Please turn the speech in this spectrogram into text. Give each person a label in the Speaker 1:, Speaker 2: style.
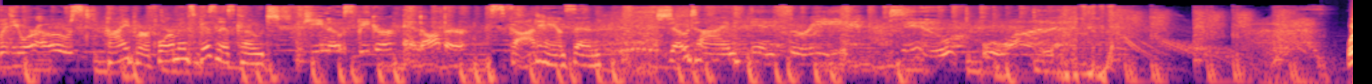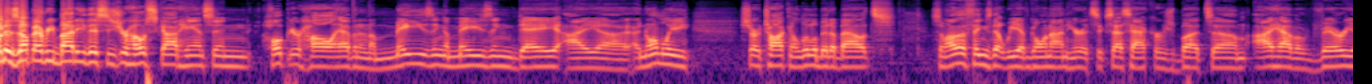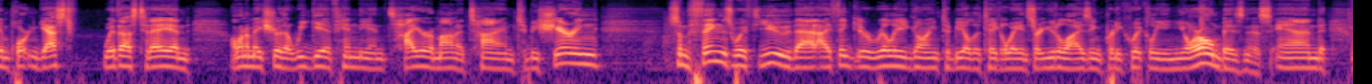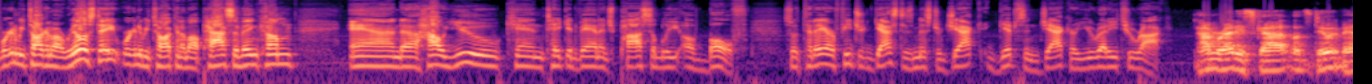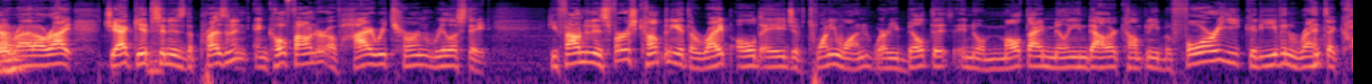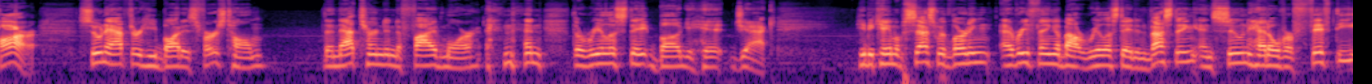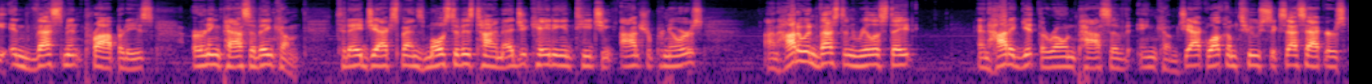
Speaker 1: with your host, high performance business coach, keynote speaker, and author, Scott Hanson. Showtime in three, two, one.
Speaker 2: What is up, everybody? This is your host, Scott Hanson. Hope you're all having an amazing, amazing day. I, uh, I normally start talking a little bit about some other things that we have going on here at Success Hackers, but um, I have a very important guest with us today, and I want to make sure that we give him the entire amount of time to be sharing some things with you that I think you're really going to be able to take away and start utilizing pretty quickly in your own business. And we're going to be talking about real estate, we're going to be talking about passive income, and uh, how you can take advantage possibly of both. So today, our featured guest is Mr. Jack Gibson. Jack, are you ready to rock?
Speaker 3: I'm ready, Scott. Let's do it, man.
Speaker 2: All right, all right. Jack Gibson is the president and co founder of High Return Real Estate. He founded his first company at the ripe old age of 21, where he built it into a multi million dollar company before he could even rent a car. Soon after, he bought his first home. Then that turned into five more, and then the real estate bug hit Jack. He became obsessed with learning everything about real estate investing and soon had over 50 investment properties earning passive income. Today, Jack spends most of his time educating and teaching entrepreneurs on how to invest in real estate and how to get their own passive income. Jack, welcome to Success Hackers.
